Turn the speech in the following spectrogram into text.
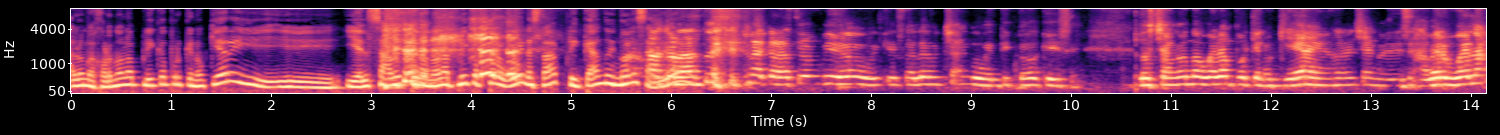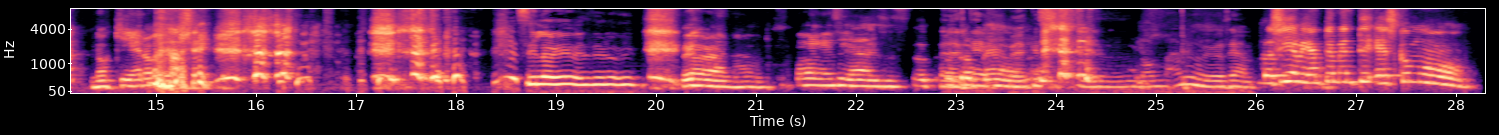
a lo mejor no lo aplica porque no quiere y, y, él sabe, pero no lo aplica, pero güey, lo estaba aplicando y no le salió. Me acordaste, me acordaste un video, güey, que sale un chango en TikTok que dice, los changos no vuelan porque no quieren. El chango dice, a ver, vuela, no quiero. sí lo vi, sí lo vi. Pero no, no, ya, eso es otro pedo. no mames, o sea. Pero sí, evidentemente es como.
